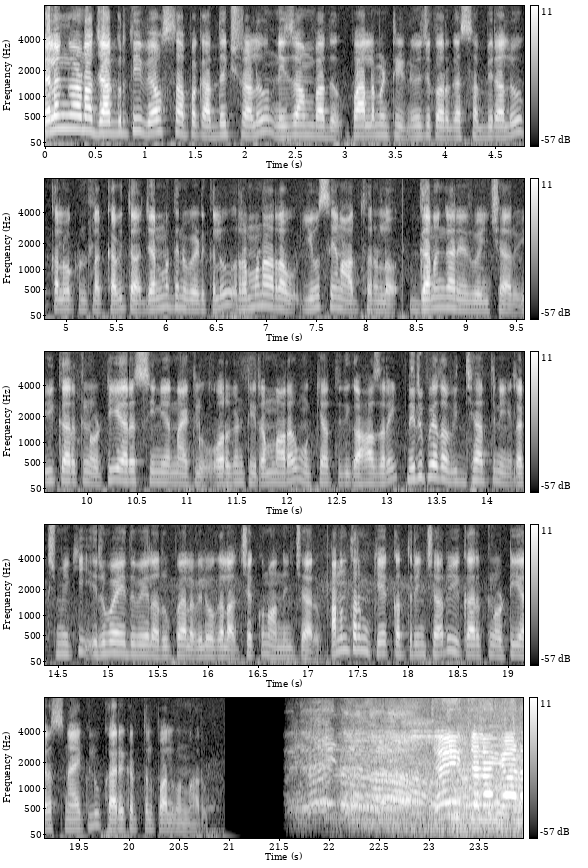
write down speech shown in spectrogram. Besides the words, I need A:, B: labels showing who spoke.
A: తెలంగాణ జాగృతి వ్యవస్థాపక అధ్యక్షురాలు నిజామాబాద్ పార్లమెంటరీ నియోజకవర్గ సభ్యురాలు కల్వకుంట్ల కవిత జన్మదిన వేడుకలు రమణారావు యువసేన ఆధ్వర్యంలో ఘనంగా నిర్వహించారు. ఈ కార్యక్రమంలో టీఆర్ఎస్ సీనియర్ నాయకులు ఓరగంటి రమణారావు ముఖ్య అతిథిగా హాజరై నిరుపేద విద్యార్థిని లక్ష్మికి ఇరవై ఐదు వేల రూపాయల విలువ గల చెక్కును అందించారు. అనంతరం కేక్ కత్తిరించారు. ఈ కార్యక్రమంలో టీఆర్ఎస్ నాయకులు కార్యకర్తలు పాల్గొన్నారు.
B: జై తెలంగాణ!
